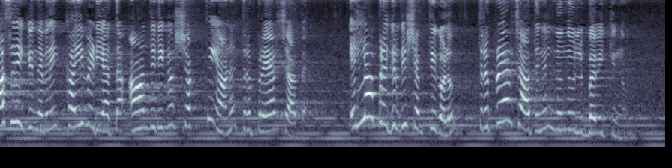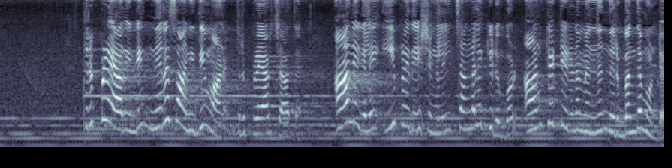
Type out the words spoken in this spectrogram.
ആശ്രയിക്കുന്നവരെ കൈവെടിയാത്ത ആന്തരിക ശക്തിയാണ് തൃപ്രയർ ചാത്തൻ. എല്ലാ പ്രകൃതി ശക്തികളും തൃപ്രയാർ ചാത്തനിൽ നിന്ന് ഉത്ഭവിക്കുന്നു. തൃപ്രയാറിന്റെ നിറസാന്നിധ്യമാണ് തൃപ്രയാർ ചാത്തൻ ആനകളെ ഈ പ്രദേശങ്ങളിൽ ചങ്ങലക്കിടുമ്പോൾ ആൺകെട്ടിടണമെന്ന് നിർബന്ധമുണ്ട്.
